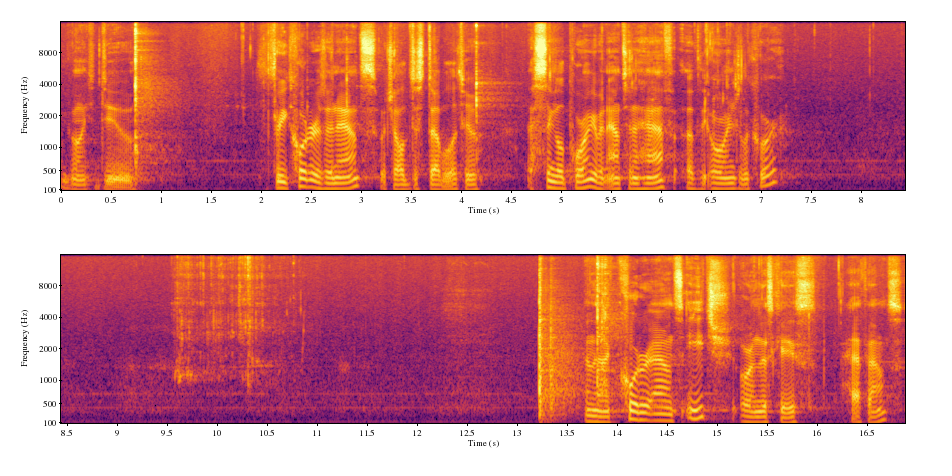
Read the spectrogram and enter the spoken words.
I'm going to do three quarters of an ounce, which I'll just double it to a single pouring of an ounce and a half of the orange liqueur. And then a quarter ounce each, or in this case, half ounce,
